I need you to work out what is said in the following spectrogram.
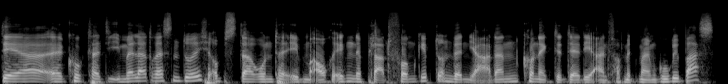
der äh, guckt halt die E-Mail-Adressen durch, ob es darunter eben auch irgendeine Plattform gibt und wenn ja, dann connectet der die einfach mit meinem Google Bus.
